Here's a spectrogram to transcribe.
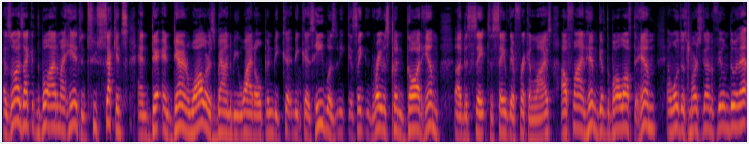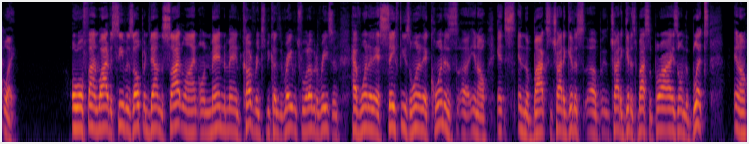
as long as I get the ball out of my hands in two seconds and da- and Darren Waller is bound to be wide open because because he was because the Ravens couldn't guard him uh, to save to save their freaking lives. I'll find him, give the ball off to him, and we'll just down the field and do it that way or we'll find wide receivers open down the sideline on man-to-man coverage because the Ravens, for whatever the reason, have one of their safeties, one of their corners, uh, you know, it's in the box to try to get us, uh, try to get us by surprise on the blitz. You know,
